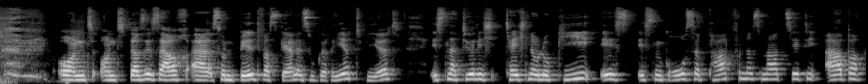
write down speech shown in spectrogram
und, und das ist auch äh, so ein Bild, was gerne suggeriert wird, ist natürlich, Technologie ist, ist ein großer Part von der Smart City, aber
